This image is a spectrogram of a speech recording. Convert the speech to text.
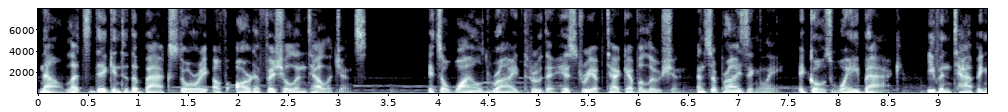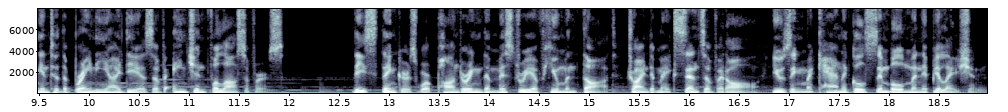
Now, let's dig into the backstory of artificial intelligence. It's a wild ride through the history of tech evolution, and surprisingly, it goes way back even tapping into the brainy ideas of ancient philosophers. These thinkers were pondering the mystery of human thought, trying to make sense of it all using mechanical symbol manipulation.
